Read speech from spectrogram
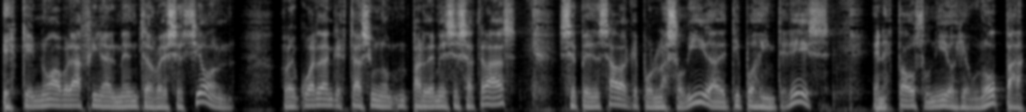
es que no habrá finalmente recesión. Recuerdan que hasta hace un par de meses atrás se pensaba que por la subida de tipos de interés en Estados Unidos y Europa,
